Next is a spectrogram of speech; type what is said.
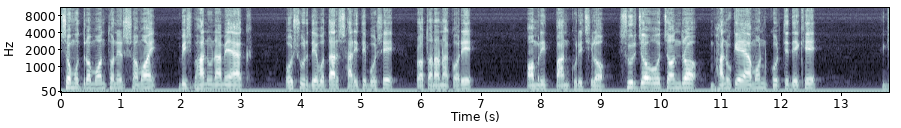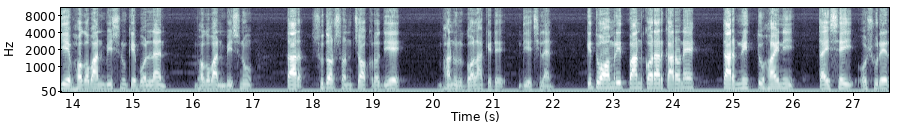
সমুদ্র মন্থনের সময় বিষভানু নামে এক অসুর দেবতার সারিতে বসে প্রতারণা করে অমৃত পান করেছিল। সূর্য ও চন্দ্র ভানুকে এমন করতে দেখে গিয়ে ভগবান বিষ্ণুকে বললেন, ভগবান বিষ্ণু, তার সুদর্শন চক্র দিয়ে ভানুর গলা কেটে দিয়েছিলেন। কিন্তু অমৃত পান করার কারণে তার মৃত্যু হয়নি, তাই সেই অসুরের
